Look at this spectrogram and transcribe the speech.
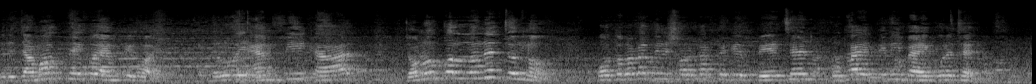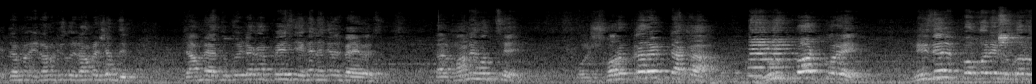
যদি জামাত থেকে এমপি হয়, তাহলে ওই এমপি কার জনকল্যাণের জন্য কত টাকা তিনি সরকার থেকে পেয়েছেন, কোথায় তিনি ব্যয় করেছেন, এটা আমরা এটা আমরা কি করি? এটা আমরা হিসাব দিব যে আমরা এত কোটি টাকা পেয়েছি, এখানে এখানে ব্যয় হয়েছে তার মানে হচ্ছে, ওই সরকারের টাকা লুটপাট করে নিজের পকেটে ঢুকানো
